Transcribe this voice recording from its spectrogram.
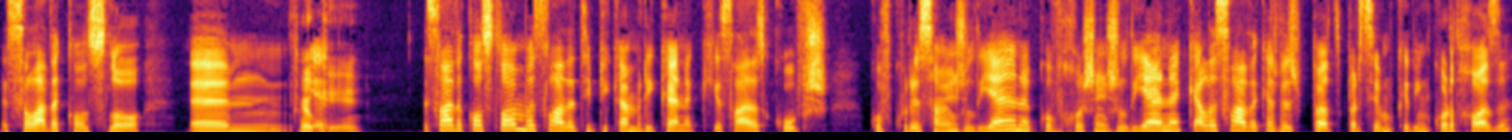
a salada coleslaw. Um, é o quê? A salada coleslaw é uma salada típica americana que é a salada de couves, couve coração em juliana, couve roxa em juliana, aquela salada que às vezes pode parecer um bocadinho cor-de-rosa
